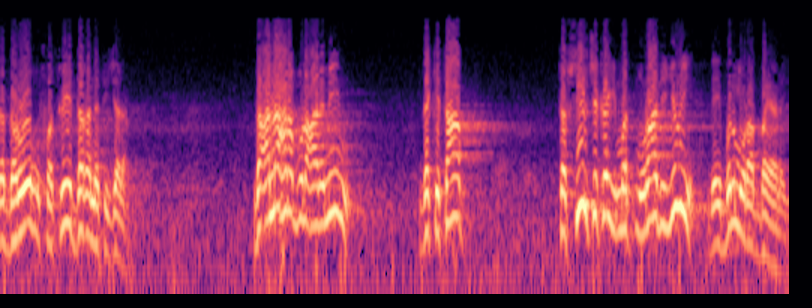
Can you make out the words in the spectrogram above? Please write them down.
د دروغ فتوی دغه نتیجه ده د الله رب العالمین د کتاب تفسیر چې کوي مراد یوي د بل مراد بیانوي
